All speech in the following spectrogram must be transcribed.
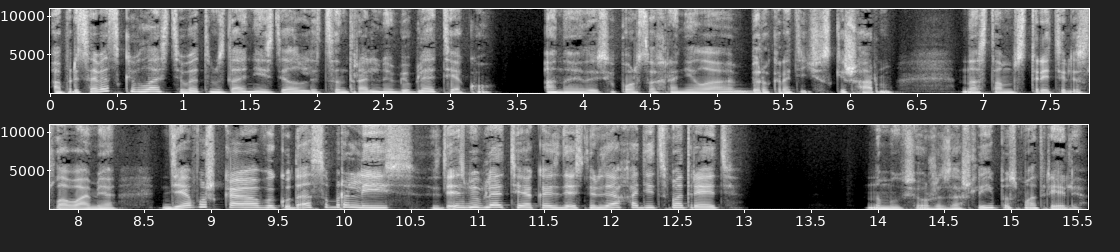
А при советской власти в этом здании сделали центральную библиотеку. Она и до сих пор сохранила бюрократический шарм. Нас там встретили словами «Девушка, вы куда собрались? Здесь библиотека, здесь нельзя ходить смотреть». Но мы все уже зашли и посмотрели.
